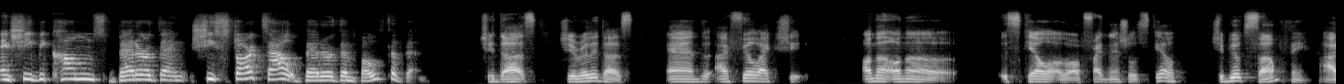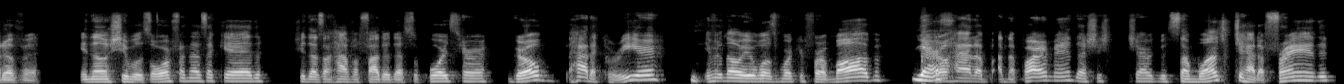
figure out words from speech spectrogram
and she becomes better than she starts out better than both of them she does she really does. And I feel like she, on a on a scale or financial scale, she built something out of it. You know, she was orphaned as a kid. She doesn't have a father that supports her. Girl had a career, even though it was working for a mob. Yes. Girl had a, an apartment that she shared with someone. She had a friend,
